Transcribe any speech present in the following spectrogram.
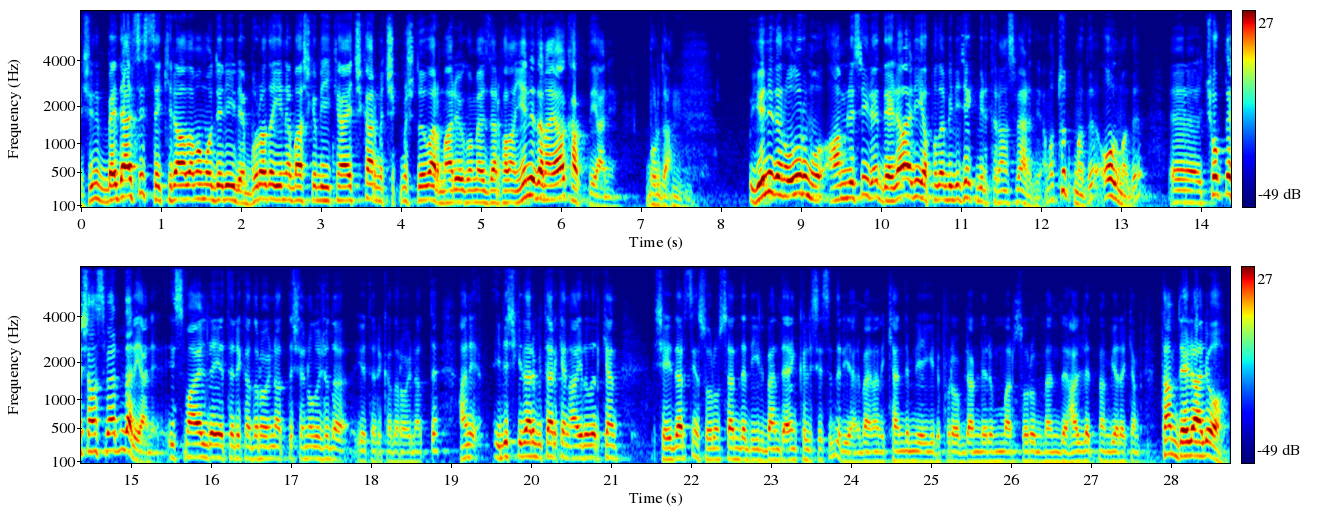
E şimdi bedelsizse kiralama modeliyle burada yine başka bir hikaye çıkar mı? Çıkmışlığı var. Mario Gomez'ler falan yeniden ayağa kalktı yani burada. Yeniden olur mu hamlesiyle Delali yapılabilecek bir transferdi. Ama tutmadı, olmadı. Ee, çok da şans verdiler yani. İsmail de yeteri kadar oynattı, Şenol Hoca da yeteri kadar oynattı. Hani ilişkiler biterken ayrılırken şey dersin ya sorun sende değil bende en klişesidir yani ben hani kendimle ilgili problemlerim var sorun bende halletmem gereken. Tam Delali o.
